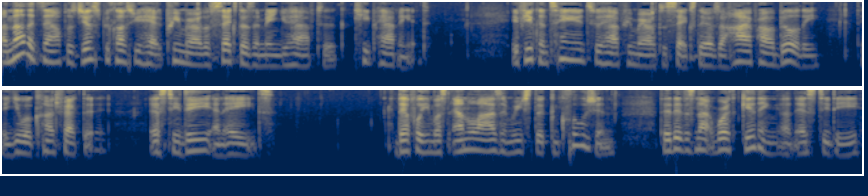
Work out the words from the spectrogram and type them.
Another example is just because you had premarital sex doesn't mean you have to keep having it. If you continue to have premarital sex, there's a high probability that you will contract the STD and AIDS. Therefore, you must analyze and reach the conclusion that it is not worth getting an STD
